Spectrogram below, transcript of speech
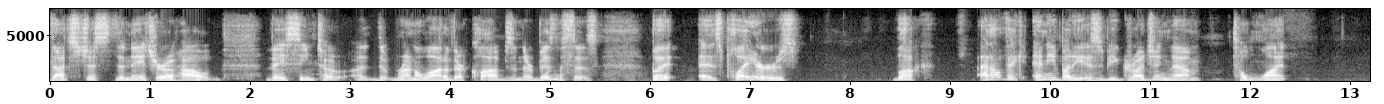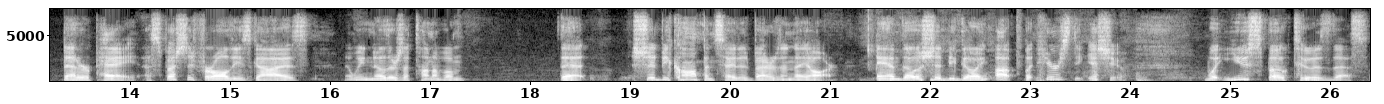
that's just the nature of how they seem to uh, run a lot of their clubs and their businesses. But as players, look, I don't think anybody is begrudging them to want better pay, especially for all these guys, and we know there's a ton of them that should be compensated better than they are. And those should be going up. But here's the issue. What you spoke to is this.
